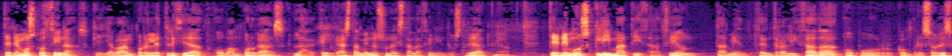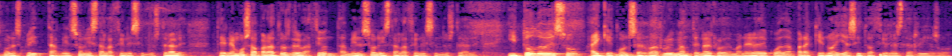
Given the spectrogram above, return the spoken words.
Tenemos cocinas que ya van por electricidad o van por gas. La- el gas también es una instalación industrial. Tenemos climatización también centralizada o por compresores con split, también son instalaciones industriales. Tenemos aparatos de elevación, también son instalaciones industriales. Y todo eso hay que conservarlo y mantenerlo de manera adecuada para que no haya situaciones de riesgo.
